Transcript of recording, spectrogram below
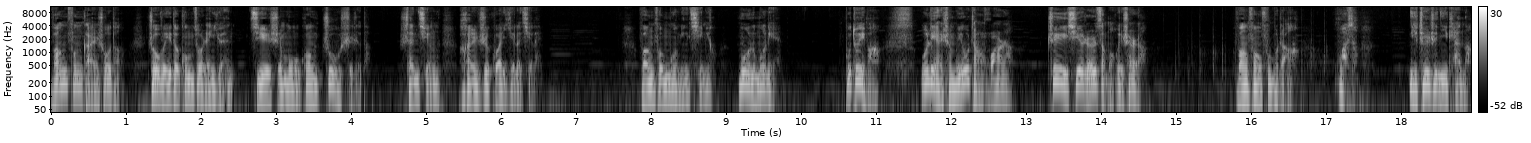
王峰感受到周围的工作人员皆是目光注视着他，神情很是怪异了起来。王峰莫名其妙摸了摸脸，不对吧？我脸上没有长花啊！这些人怎么回事啊？王峰副部长，我操，你真是逆天呐！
